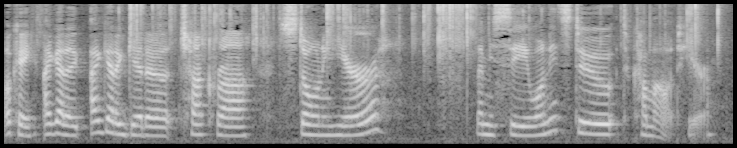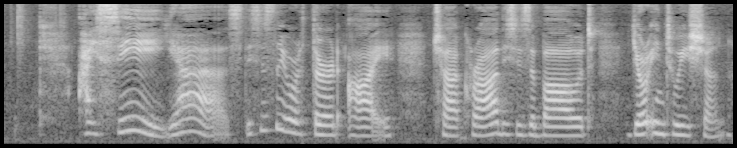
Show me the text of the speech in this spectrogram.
Okay, I gotta I gotta get a chakra stone here. Let me see. One needs to to come out here. I see. Yes, this is your third eye chakra. This is about your intuition,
